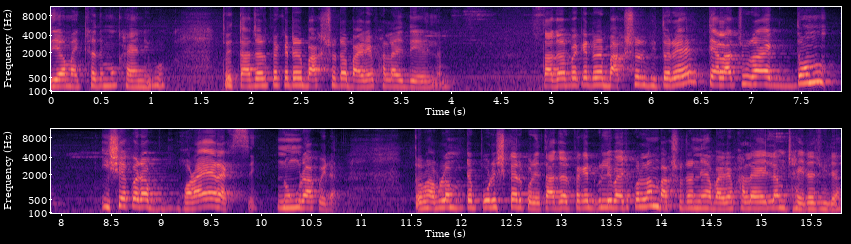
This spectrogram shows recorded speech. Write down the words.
দিয়া মাইখা দিমু খাই নিব। তো এই তাজার প্যাকেটের বাক্সটা বাইরে ফেলাই দিয়ে এলাম। তাজা প্যাকেটের বাক্সর ভিতরে তেলাচুরা একদম ইসে করে ভরাইয়া রাখছি, নোংরা কইরা। তো ভাবলাম এটা পরিষ্কার করে। তাজার প্যাকেটগুলি বাইর করলাম, বাক্সটা নিয়ে বাইরে ফেলাই এলাম ঝাইরা ঝুইরা।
